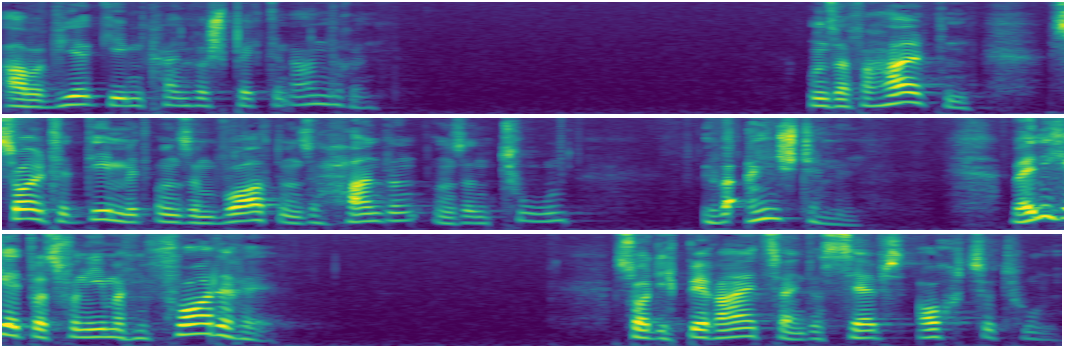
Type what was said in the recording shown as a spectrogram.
aber wir geben keinen Respekt den anderen. Unser Verhalten sollte dem mit unserem Wort, unserem Handeln, unserem Tun übereinstimmen. Wenn ich etwas von jemandem fordere, sollte ich bereit sein, das selbst auch zu tun.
